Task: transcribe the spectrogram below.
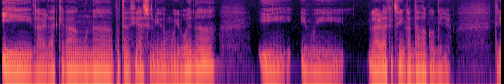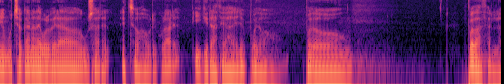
y, la verdad es que dan una potencia de sonido muy buena y muy la verdad es que estoy encantado con ellos. Tenía muchas ganas de volver a usar estos auriculares y gracias a ellos puedo puedo puedo hacerlo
